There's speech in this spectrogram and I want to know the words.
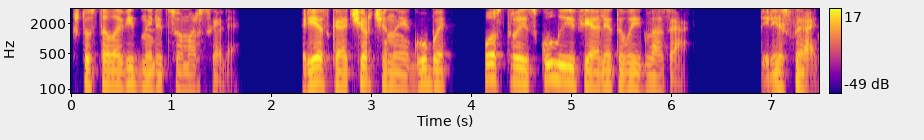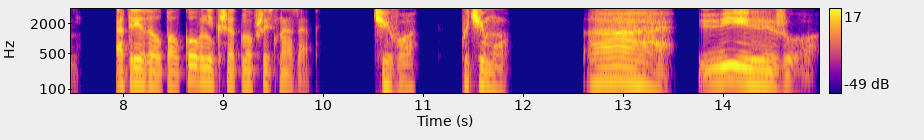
что стало видно лицо Марселя. Резко очерченные губы, острые скулы и фиолетовые глаза. «Перестань», – отрезал полковник, шатнувшись назад. «Чего? Почему?» а, вижу».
